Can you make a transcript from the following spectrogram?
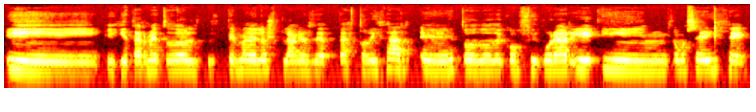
y, quitarme todo el tema de los plugins, de, actualizar eh, todo, de configurar y, y, ¿cómo se dice?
